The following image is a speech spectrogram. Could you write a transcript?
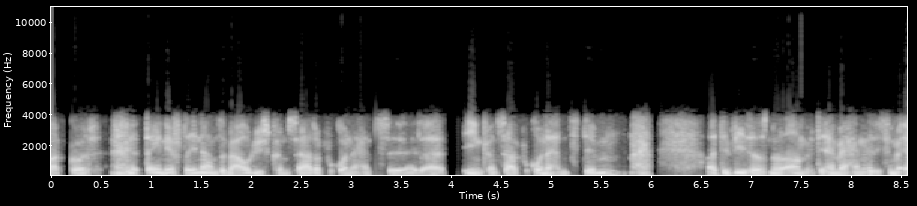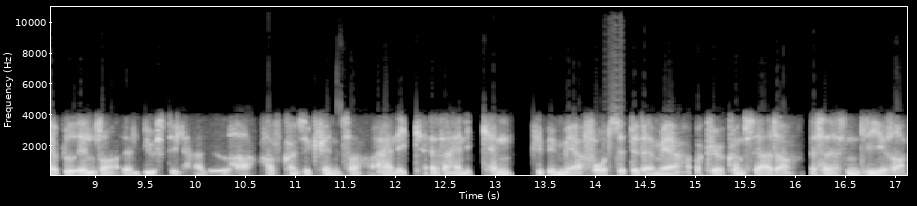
ret godt. Dagen efter ender han så med at aflyse koncerter på grund af hans, øh, eller en koncert på grund af hans stemme. og det viser også noget om, at det her med, at han er ligesom er blevet ældre, og den livsstil, han har levet, har haft konsekvenser, og han ikke, altså, han ikke kan blive ved med at fortsætte det der med at køre koncerter, altså sådan lige rap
